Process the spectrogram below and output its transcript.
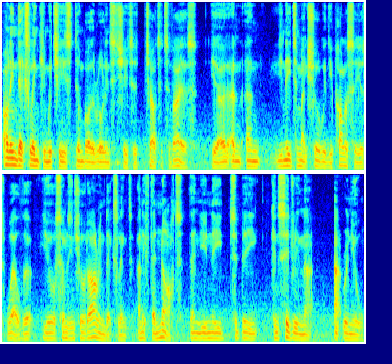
on index linking, which is done by the Royal Institute of Chartered Surveyors. You know, and and you need to make sure with your policy as well that your sums insured are index linked, and if they're not, then you need to be considering that at renewal.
